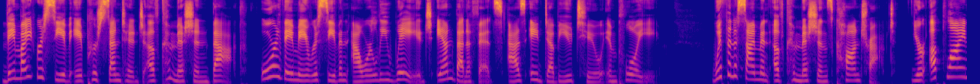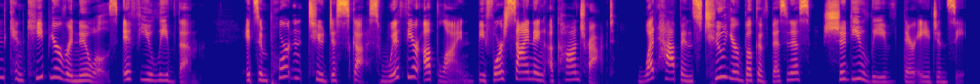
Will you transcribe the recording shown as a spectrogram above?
They might receive a percentage of commission back, or they may receive an hourly wage and benefits as a W 2 employee. With an assignment of commissions contract, your upline can keep your renewals if you leave them. It's important to discuss with your upline before signing a contract what happens to your book of business should you leave their agency.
